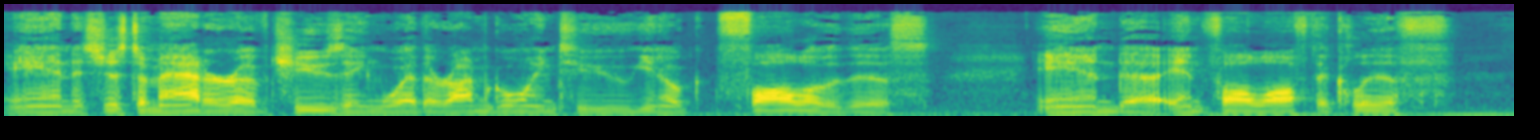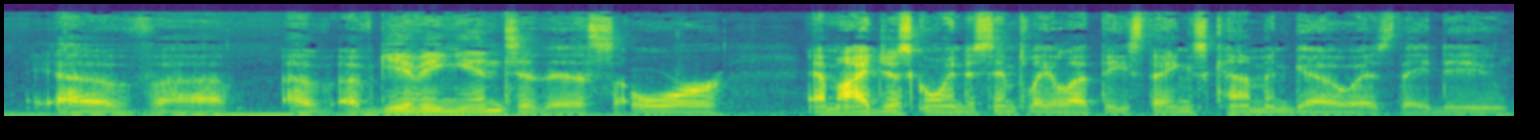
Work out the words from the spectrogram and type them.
And it's just a matter of choosing whether I'm going to, you know, follow this and uh, and fall off the cliff of, uh, of of giving into this, or am I just going to simply let these things come and go as they do?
